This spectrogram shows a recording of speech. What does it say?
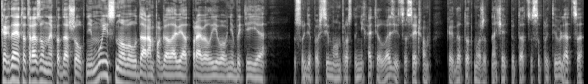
Когда этот разумный подошел к нему и снова ударом по голове отправил его в небытие, Судя по всему, он просто не хотел возиться с эльфом, когда тот может начать пытаться сопротивляться,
